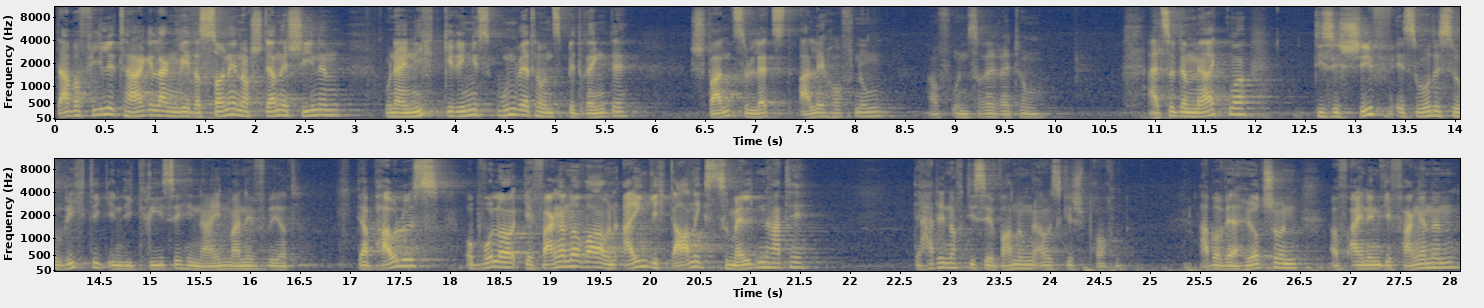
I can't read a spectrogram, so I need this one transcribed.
Da aber viele Tage lang weder Sonne noch Sterne schienen und ein nicht geringes Unwetter uns bedrängte, schwand zuletzt alle Hoffnung auf unsere Rettung. Also da merkt man, dieses Schiff, es wurde so richtig in die Krise hinein manövriert. Der Paulus, obwohl er Gefangener war und eigentlich gar nichts zu melden hatte, der hatte noch diese Warnung ausgesprochen. Aber wer hört schon auf einen Gefangenen,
